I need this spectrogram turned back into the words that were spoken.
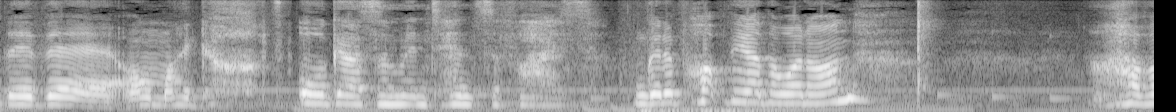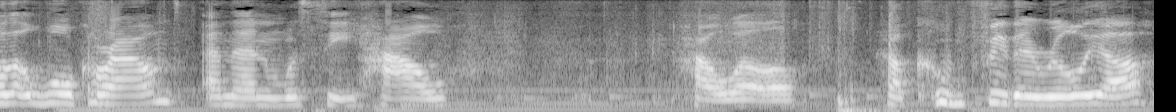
They're there, oh my god. Orgasm intensifies. I'm gonna pop the other one on. I'll have a little walk around and then we'll see how, how well, how comfy they really are.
